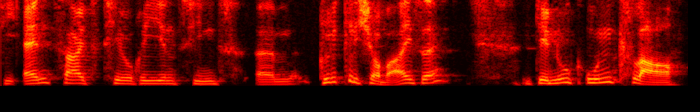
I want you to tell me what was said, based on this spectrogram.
die Endzeittheorien sind ähm, glücklicherweise genug unklar,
